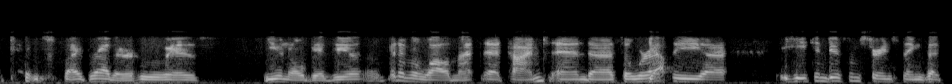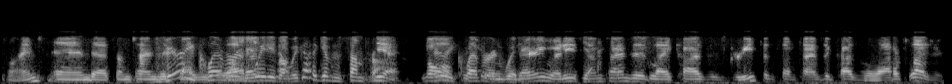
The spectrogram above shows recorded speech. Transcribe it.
my brother, who is you know busy, a, a bit of a wild nut at times, and uh, so we're at the. Uh, he can do some strange things at times, and uh, sometimes very clever and witty. Though we got to give him some props. Yeah, very Oh, clever and witty. Very witty. Yeah. Sometimes it like causes grief, and sometimes it causes a lot of pleasure.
